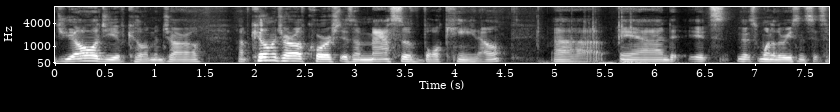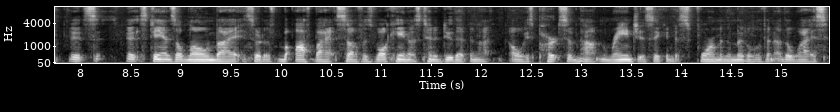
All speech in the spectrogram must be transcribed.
geology of Kilimanjaro. Um, Kilimanjaro, of course, is a massive volcano, uh, and it's that's one of the reasons it's it's it stands alone by sort of off by itself. As volcanoes tend to do that, they're not always parts of mountain ranges. They can just form in the middle of an otherwise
